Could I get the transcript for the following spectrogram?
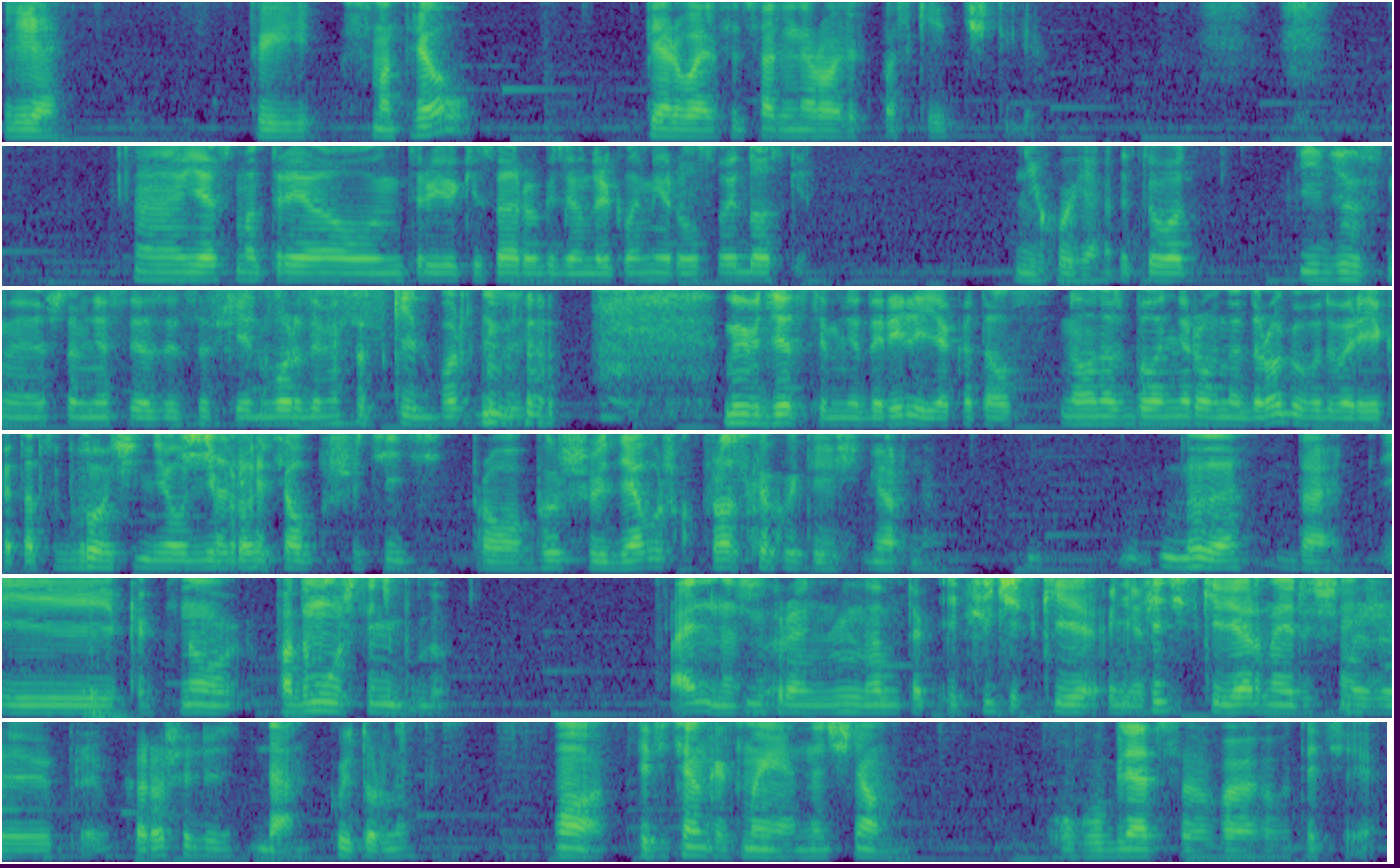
Илья, ты смотрел первый официальный ролик по Skate 4? А, Я смотрел интервью Кисару, где он рекламировал свои доски. Нихуя. Это вот единственное, что меня связывает со скейтбордами. Со скейтбордами? Ну и в детстве мне дарили, я катался. Но у нас была неровная дорога во дворе, и кататься было очень не- Сейчас непросто. хотел пошутить про бывшую девушку, просто какую-то эфемерную. Ну да, Да. И как ну, подумал, что не буду. Правильно же? ну, правильно, не надо так. Этически, Конечно. этически верное Мы решение. же прям хорошие люди, Да. культурные. О, перед тем, как мы начнем углубляться в вот эти...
